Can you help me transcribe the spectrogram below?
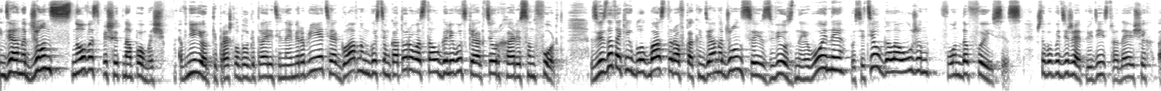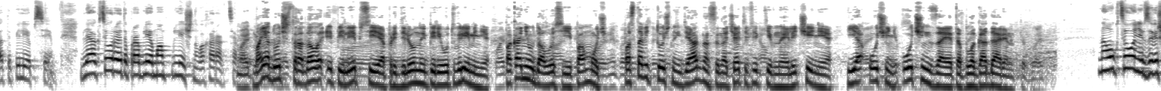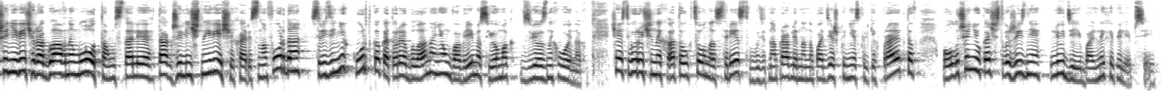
Индиана Джонс снова спешит на помощь. В Нью-Йорке прошло благотворительное мероприятие, главным гостем которого стал голливудский актер Харрисон Форд. Звезда таких блокбастеров, как «Индиана Джонс» и «Звездные войны», посетил галаужин фонда Faces, чтобы поддержать людей, страдающих от эпилепсии. Для актера это проблема личного характера. Моя дочь страдала эпилепсией определенный период времени, пока не удалось ей помочь, поставить точный диагноз и начать эффективное лечение. Я очень-очень за это благодарен. На аукционе в завершении вечера главным лотом стали также личные вещи Харрисона Форда. Среди них куртка, которая была на нем во время съемок в «Звездных войнах». Часть вырученных от аукциона средств будет направлена на поддержку нескольких проектов по улучшению качества жизни людей, больных эпилепсией.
